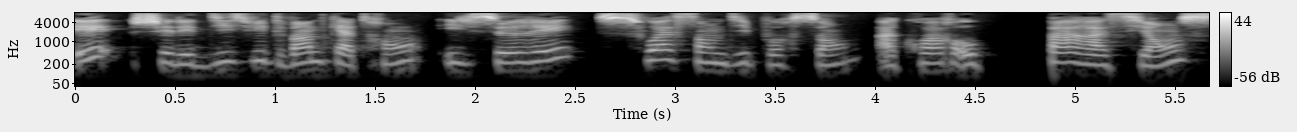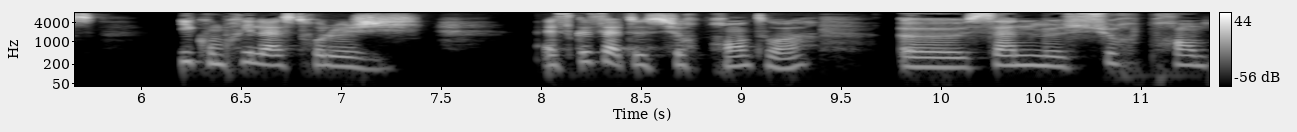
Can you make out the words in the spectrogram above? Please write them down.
Et chez les 18-24 ans, il serait 70% à croire aux parasciences, y compris l'astrologie. Est-ce que ça te surprend, toi? Euh, ça ne me surprend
